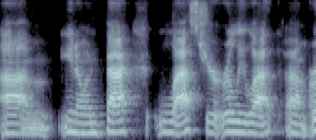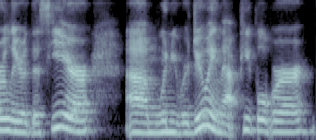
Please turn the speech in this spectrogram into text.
um, you know, and back last year, early la- um, earlier this year, um, when you were doing that, people were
